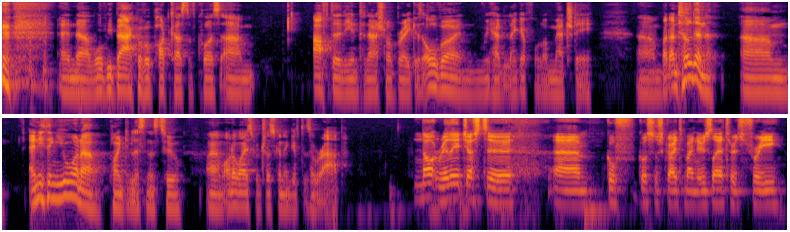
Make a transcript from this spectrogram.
and uh, we'll be back with a podcast, of course, um, after the international break is over and we had like a full of match day. Um, but until then, um, anything you want to point your listeners to? Um, otherwise, we're just going to give this a wrap. Not really, just to um, go f- go subscribe to my newsletter. It's free.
